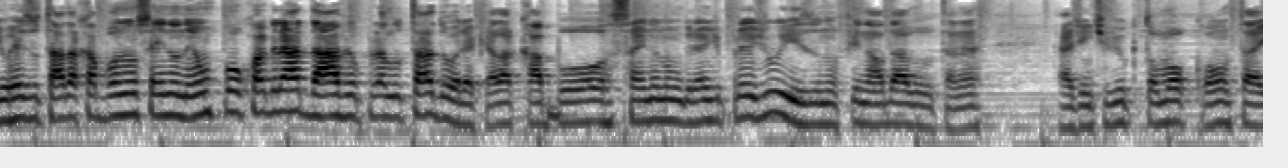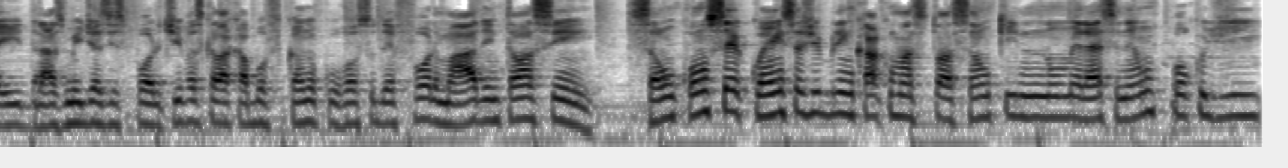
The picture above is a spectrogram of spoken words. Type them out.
e o resultado acabou não sendo nem um pouco agradável para a lutadora, que ela acabou saindo num grande prejuízo no final da luta, né? A gente viu que tomou conta aí das mídias esportivas que ela acabou ficando com o rosto deformado. Então, assim, são consequências de brincar com uma situação que não merece nem um pouco de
